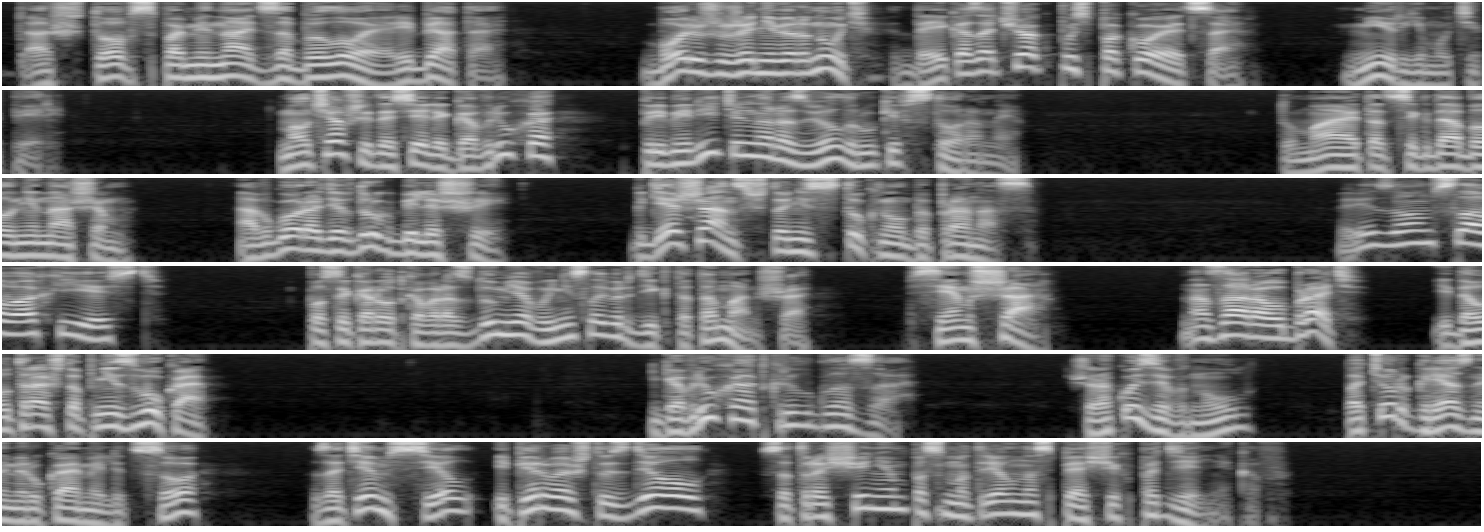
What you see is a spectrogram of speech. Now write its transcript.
Да что вспоминать за былое, ребята? Борюш уже не вернуть, да и казачок пусть покоится. Мир ему теперь. Молчавший доселе Гаврюха примирительно развел руки в стороны. Тума этот всегда был не нашим, а в городе вдруг беляши. Где шанс, что не стукнул бы про нас?» «Резон в словах есть». После короткого раздумья вынесла вердикт атаманша. «Всем ша! Назара убрать! И до утра чтоб ни звука!» Гаврюха открыл глаза. Широко зевнул, потер грязными руками лицо, затем сел и первое, что сделал, с отвращением посмотрел на спящих подельников.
